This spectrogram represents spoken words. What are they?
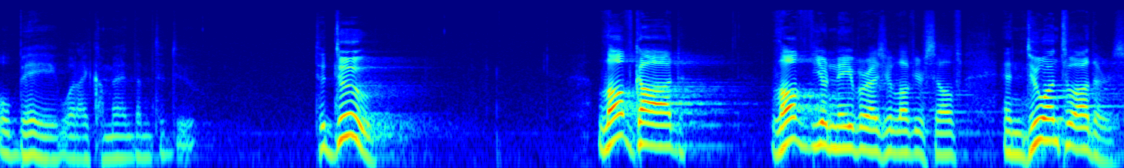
obey what I command them to do. To do. Love God, love your neighbor as you love yourself, and do unto others.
